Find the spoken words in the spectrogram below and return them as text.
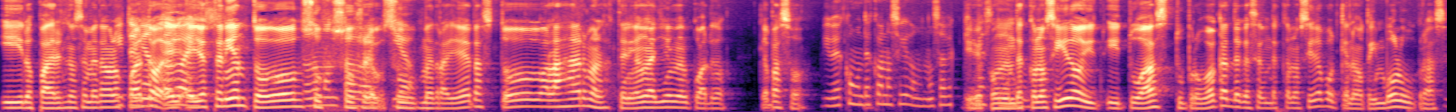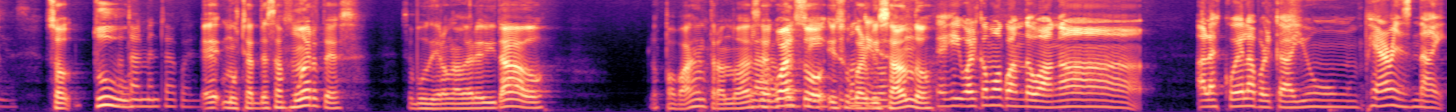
y los padres no se meten a los tenían cuartos. ellos tenían todos Todo sus, sus, yeah. metralletas, todas las armas las tenían allí en el cuarto. ¿Qué pasó? Vives con un desconocido, no sabes quién Vives es con un desconocido y, y tú, has, tú provocas de que sea un desconocido porque no te involucras. So, tú Totalmente de acuerdo. eh, muchas de esas muertes se pudieron haber evitado los papás entrando a ese Claro cuarto sí, y supervisando. Es igual como cuando van a, a la escuela porque hay un Parents Night.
